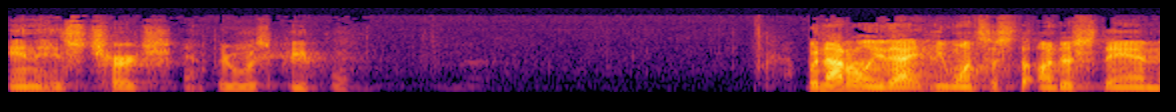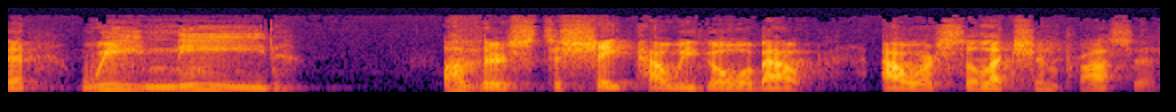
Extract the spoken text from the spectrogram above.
in His church and through His people. But not only that, He wants us to understand that we need others to shape how we go about our selection process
